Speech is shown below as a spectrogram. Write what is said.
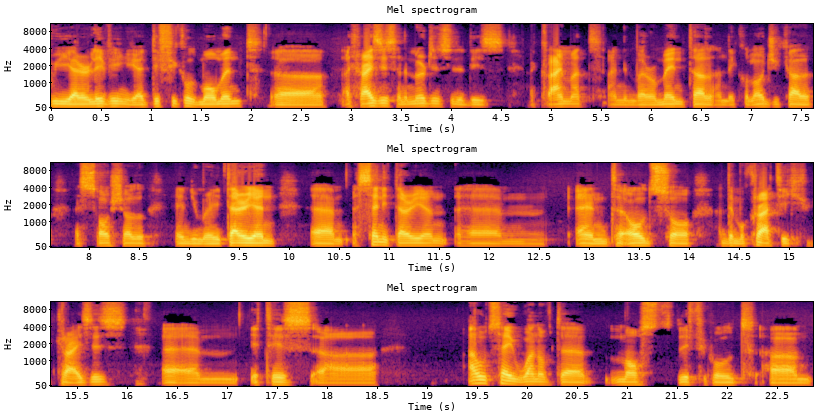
we are living a difficult moment, uh, a crisis, an emergency that is a climate, an environmental, an ecological, a social, and humanitarian, um, a sanitarian, um, and also a democratic crisis. Um, it is, uh, I would say, one of the most difficult um,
